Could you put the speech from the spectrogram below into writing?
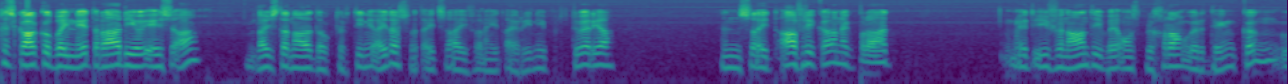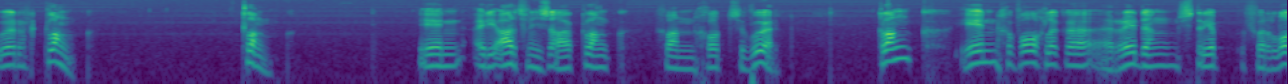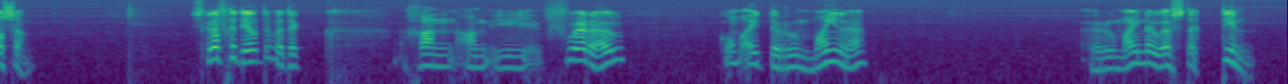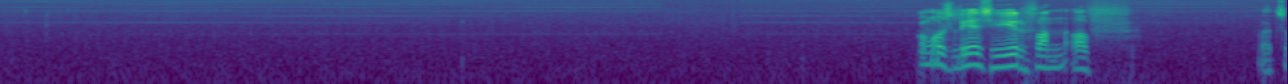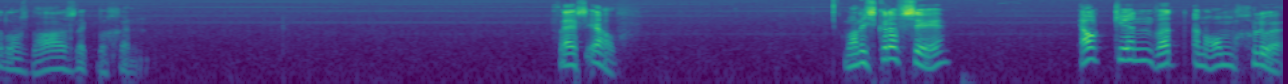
Ingeskakeld by Net Radio SA Luister na Dr. Tini Eilers wat uitsaai vanuit Irene Pretoria in Suid-Afrika. En ek praat met u vanavond hier by ons program oordenking oor klank. Klank. En uit die aard van die saak klank van Godse woord. Klank en gevolgelike redding streep verlossing. Skrifgedeelte wat ek gaan aan u voorhou kom uit Romeine Romeine hoofstuk 10 kom ons lees hier van af wat sal ons baaslik begin? Vers 11 Want die skrif sê, Elkeen wat in hom glo,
